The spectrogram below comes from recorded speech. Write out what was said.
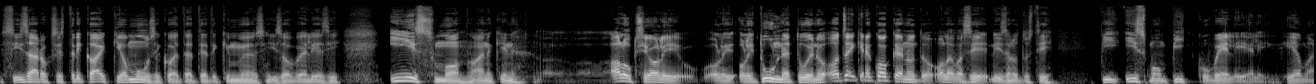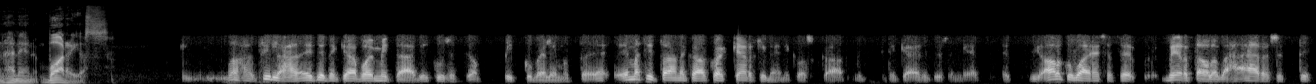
sisaruksista, eli kaikki on muusikoita ja tietenkin myös isoveljesi Ismo, ainakin aluksi oli, oli, oli tunnetuin. Oletko ikinä kokenut olevasi niin sanotusti Ismon pikkuveli, eli hieman hänen varjossa? No, sillähän ei tietenkään voi mitään, ikuisesti on pikkuveli, mutta en mä sitä ainakaan koe kärsineeni koskaan mitenkään erityisemmin. Et, et, alkuvaiheessa se verta ole vähän ärsytti,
